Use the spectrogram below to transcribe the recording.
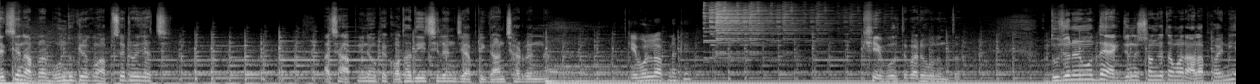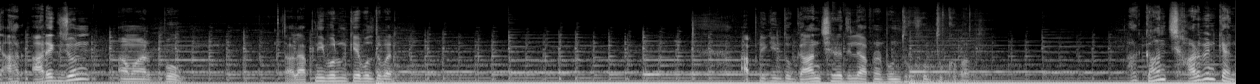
দেখছেন আপনার বন্ধু কীরকম আপসেট হয়ে যাচ্ছে? আচ্ছা আপনি না ওকে কথা দিয়েছিলেন যে আপনি গান ছাড়বেন না? কে বলল আপনাকে? কে বলতে পারে বলুন তো? দুজনের মধ্যে একজনের সঙ্গে তো আমার আলাপ হয়নি আর আরেকজন আমার বউ। তাহলে আপনি বলুন কে বলতে পারে? আপনি কিন্তু গান ছেড়ে দিলে আপনার বন্ধু খুব দুঃখ পাবে। আর গান ছাড়বেন কেন?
